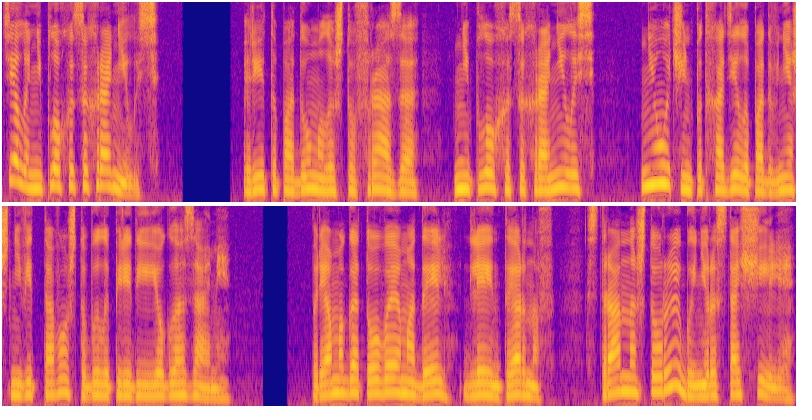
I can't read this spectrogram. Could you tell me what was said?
тело неплохо сохранилось». Рита подумала, что фраза «неплохо сохранилась» не очень подходила под внешний вид того, что было перед ее глазами. Прямо готовая модель для интернов. Странно, что рыбы не растащили.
